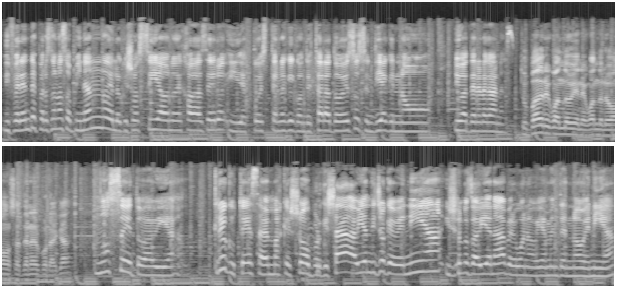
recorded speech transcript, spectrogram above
diferentes personas opinando de lo que yo hacía o no dejaba de hacer y después tener que contestar a todo eso, sentía que no, no iba a tener ganas. ¿Tu padre cuándo viene? ¿Cuándo lo vamos a tener por acá? No sé todavía. Creo que ustedes saben más que yo, porque ya habían dicho que venía y yo no sabía nada, pero bueno, obviamente no venía.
